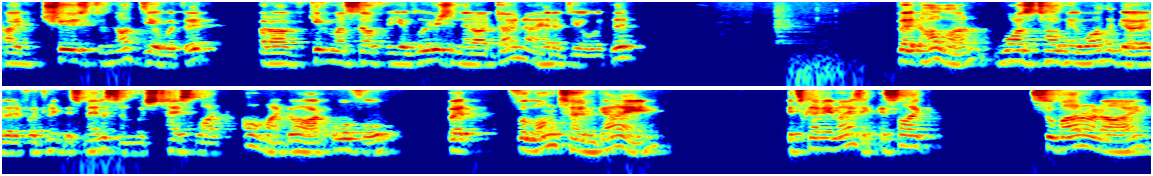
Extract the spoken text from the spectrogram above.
I choose to not deal with it, but I've given myself the illusion that I don't know how to deal with it. But hold on, Waz told me a while ago that if I drink this medicine, which tastes like, oh my God, awful, but for long term gain, it's going to be amazing. It's like Silvana and I,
